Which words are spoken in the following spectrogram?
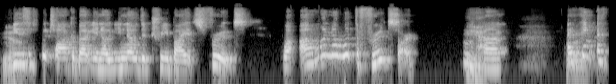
yeah. Jesus would talk about, you know, you know the tree by its fruits. Well, I want to know what the fruits are. Yeah. Um, I think I think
